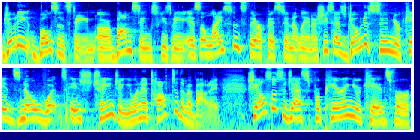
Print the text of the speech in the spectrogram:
Jody Bosenstein, uh, Baumstein, excuse me, is a licensed therapist in Atlanta. She says don't assume your kids know what is changing. You want to talk to them about it. She also suggests preparing your kids for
